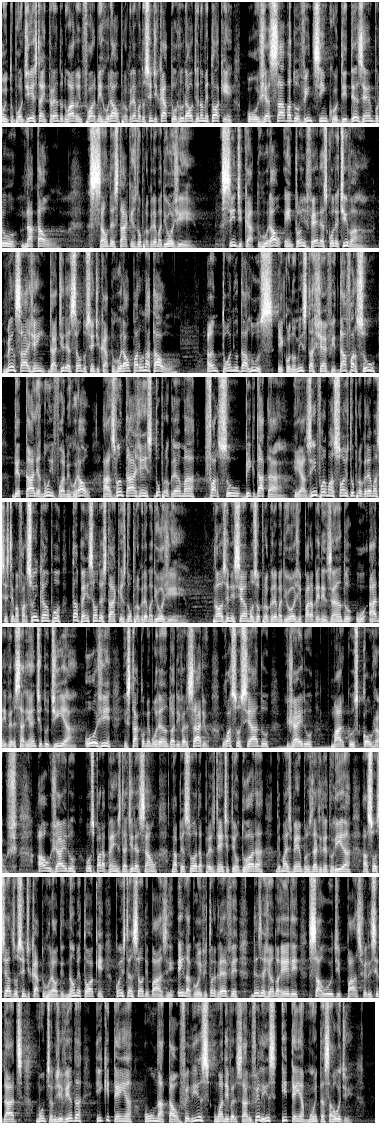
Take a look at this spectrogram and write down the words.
Muito bom dia, está entrando no ar o Informe Rural, programa do Sindicato Rural de Nome Toque. Hoje é sábado 25 de dezembro, Natal. São destaques no programa de hoje. Sindicato Rural entrou em férias coletiva. Mensagem da direção do Sindicato Rural para o Natal. Antônio da Luz, economista-chefe da Farsul, detalha no Informe Rural as vantagens do programa Farsul Big Data. E as informações do programa Sistema Farsul em Campo também são destaques no programa de hoje. Nós iniciamos o programa de hoje parabenizando o aniversariante do dia. Hoje está comemorando o aniversário o associado Jairo Marcos Kohlrausch ao Jairo os parabéns da direção, na pessoa da presidente Teodora, demais membros da diretoria, associados ao Sindicato Rural de Não Me Toque, com extensão de base em Lagoa e Vitor Grefe, desejando a ele saúde, paz, felicidades, muitos anos de vida e que tenha um Natal feliz, um aniversário feliz e tenha muita saúde.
